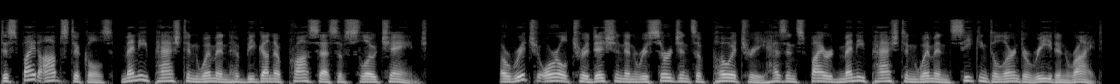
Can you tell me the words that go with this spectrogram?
Despite obstacles, many Pashtun women have begun a process of slow change. A rich oral tradition and resurgence of poetry has inspired many Pashtun women seeking to learn to read and write.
